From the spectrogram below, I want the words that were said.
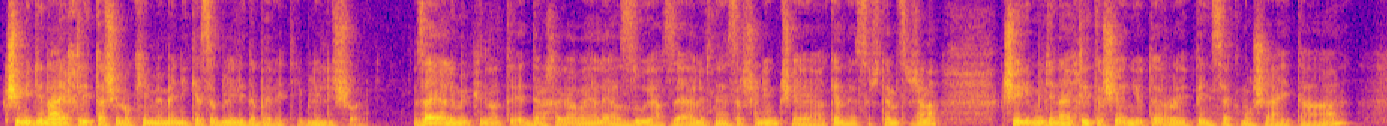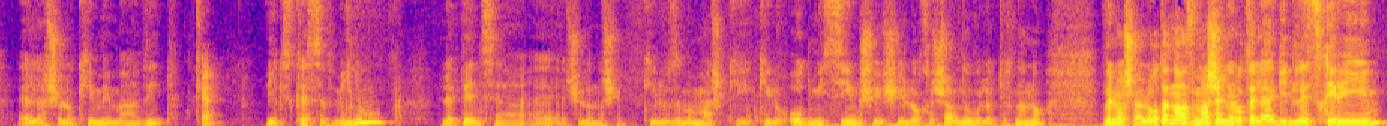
כשמדינה החליטה שלוקחים ממני כסף בלי לדבר איתי, בלי לשאול. זה היה לי מבחינת, דרך אגב, היה לי הזוי, אז זה היה לפני עשר שנים, כש... כן, עשר, שתים עשרה שנה, כשמדינה החליטה שאין יותר אה, פנסיה כמו שהייתה, אלא שלוקחים ממעביד, כן. איקס כסף מינימום, לפנסיה אה, של אנשים. כאילו זה ממש כאילו עוד מיסים ש, שלא חשבנו ולא תכננו ולא שאלו אותנו. אז מה שאני רוצה להגיד לשכירים,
